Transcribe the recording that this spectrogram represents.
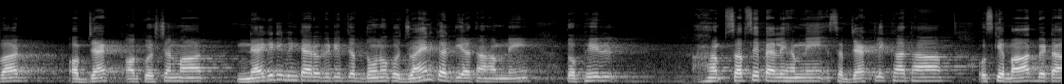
verb object और क्वेश्चन मार्क। नेगेटिव इंटेरोगेटिव जब दोनों को ज्वाइन कर दिया था हमने तो फिर हम सबसे पहले हमने सब्जेक्ट लिखा था, उसके बाद बेटा,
